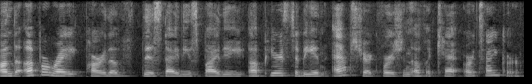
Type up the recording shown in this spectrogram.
On the upper right part of this deity's body appears to be an abstract version of a cat or tiger.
